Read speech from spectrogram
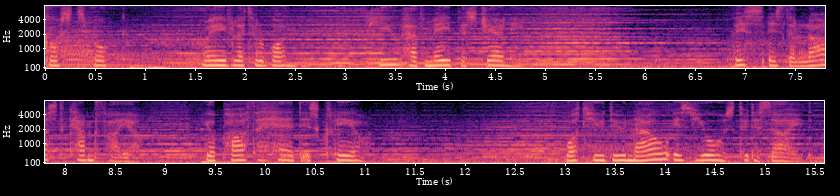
Ghost spoke. Brave little one, few have made this journey. This is the last campfire. Your path ahead is clear. What you do now is yours to decide.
